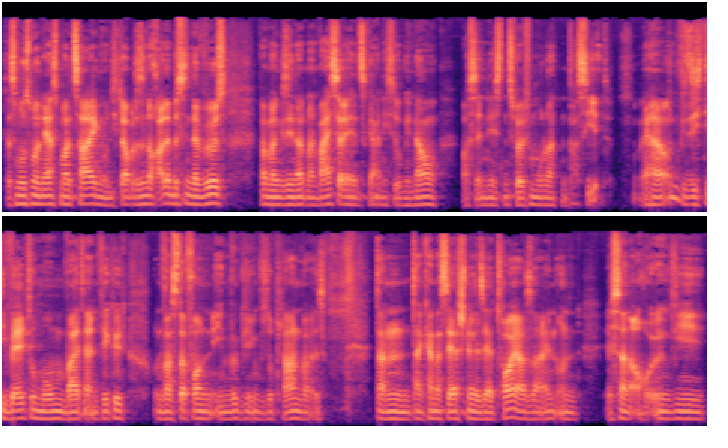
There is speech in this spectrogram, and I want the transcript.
Das muss man erstmal zeigen. Und ich glaube, da sind auch alle ein bisschen nervös, weil man gesehen hat, man weiß ja jetzt gar nicht so genau, was in den nächsten zwölf Monaten passiert. Ja, und wie sich die Welt drumherum weiterentwickelt und was davon eben wirklich irgendwie so planbar ist. Dann, dann kann das sehr schnell sehr teuer sein und ist dann auch irgendwie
